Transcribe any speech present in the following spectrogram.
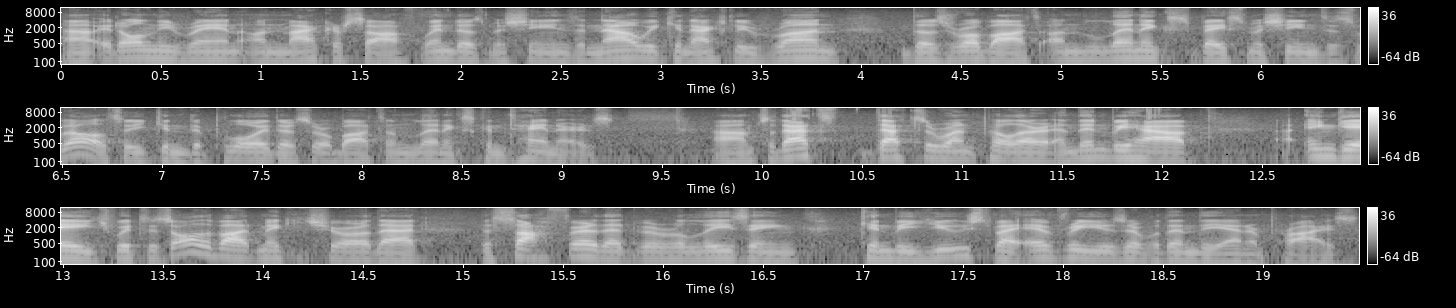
Uh, it only ran on Microsoft Windows machines and now we can actually run those robots on Linux based machines as well. So you can deploy those robots on Linux containers. Um, so that's, that's the run pillar. And then we have uh, Engage, which is all about making sure that the software that we're releasing can be used by every user within the enterprise.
